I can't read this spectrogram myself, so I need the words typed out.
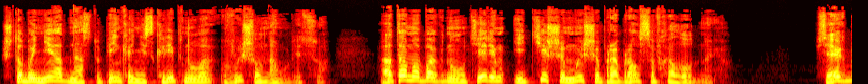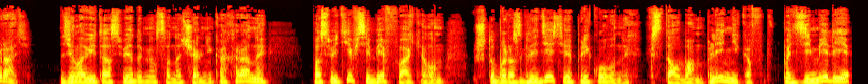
чтобы ни одна ступенька не скрипнула, вышел на улицу. А там обогнул терем и тише мыши пробрался в холодную. «Всех брать?» — деловито осведомился начальник охраны, посветив себе факелом, чтобы разглядеть прикованных к столбам пленников в подземелье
